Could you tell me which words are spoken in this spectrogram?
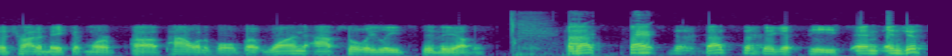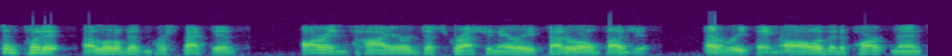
to try to make it more uh, palatable. But one absolutely leads to the other. So that's that's the, that's the biggest piece. And and just to put it a little bit in perspective, our entire discretionary federal budget, everything, all of the departments,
